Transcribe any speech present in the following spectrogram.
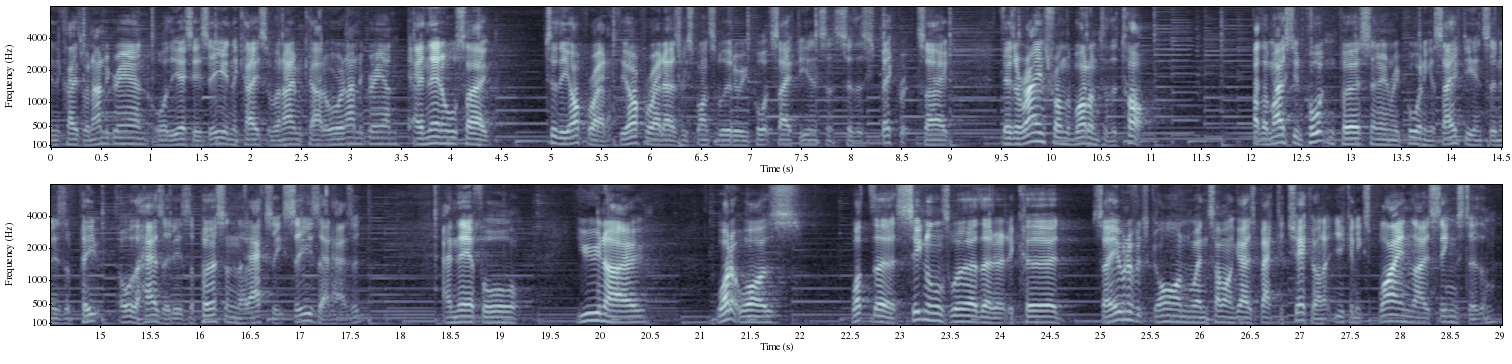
in the case of an underground, or the SSE in the case of an open cut or an underground, and then also to the operator. The operator has responsibility to report safety incidents to the inspectorate. So there's a range from the bottom to the top. But the most important person in reporting a safety incident is the or the hazard is the person that actually sees that hazard, and therefore you know what it was, what the signals were that it occurred. So even if it's gone when someone goes back to check on it, you can explain those things to them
